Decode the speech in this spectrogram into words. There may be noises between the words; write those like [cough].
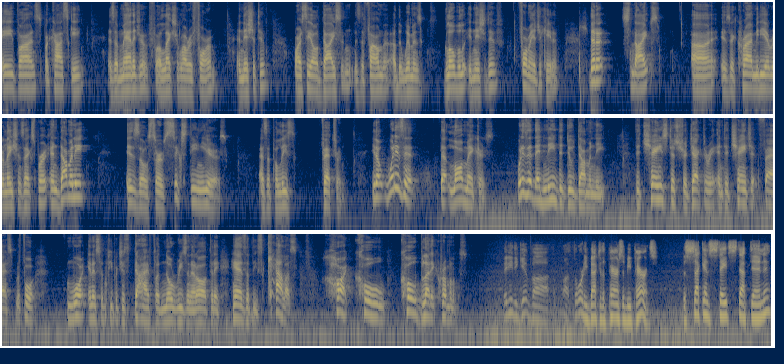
Hans Von Spakovsky is a manager for Election Law Reform Initiative. Marcia L. Dyson is the founder of the Women's Global Initiative, former educator. Leonard Sipes uh, is a crime media relations expert. And Dominique Izzo served 16 years as a police veteran. You know, what is it that lawmakers, what is it they need to do, Dominique, to change this trajectory and to change it fast before more innocent people just die for no reason at all today. hands of these callous, heart cold, cold blooded criminals. They need to give uh, authority back to the parents to be parents. The second state stepped in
